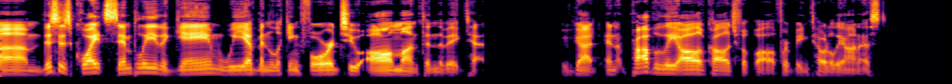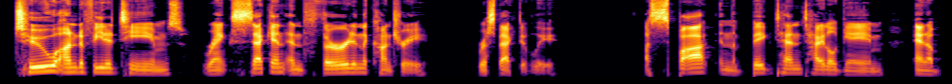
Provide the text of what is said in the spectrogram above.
Um, this is quite simply the game we have been looking forward to all month in the Big Ten. We've got, and probably all of college football, if we're being totally honest. Two undefeated teams ranked second and third in the country, respectively, a spot in the Big Ten title game, and a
